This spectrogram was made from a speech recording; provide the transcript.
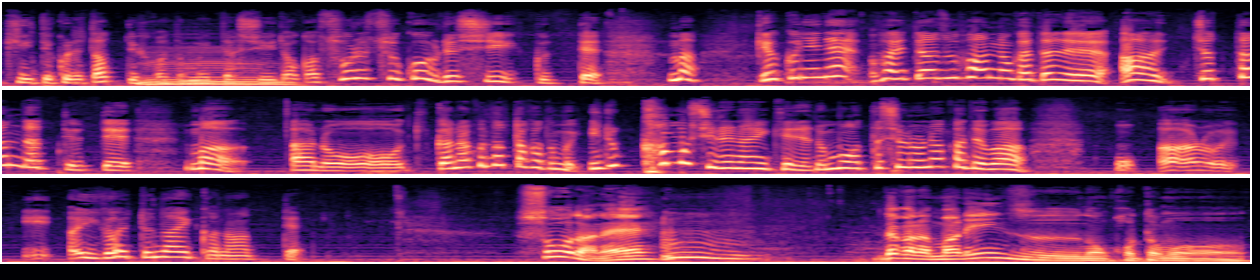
聞いてくれたっていう方もいたし、だからそれすごい嬉しくって、まあ逆にね、ファイターズファンの方で、あ、行っちゃったんだって言って、まあ、あの、聞かなくなった方もいるかもしれないけれども、私の中では、おあの、い意外とないかなって。そうだね、うん。だからマリーンズのことも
